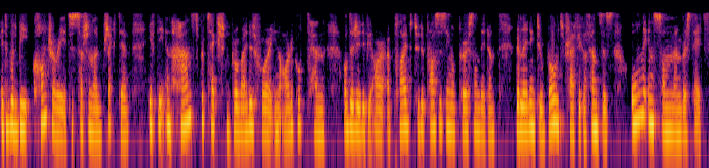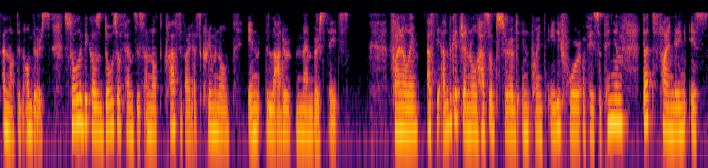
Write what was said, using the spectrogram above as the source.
It would be contrary to such an objective if the enhanced protection provided for in Article 10 of the GDPR applied to the processing of personal data relating to road traffic offences only in some member states and not in others, solely because those offences are not classified as criminal in the latter member states. Finally, as the Advocate General has observed in point 84 of his opinion, that finding is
